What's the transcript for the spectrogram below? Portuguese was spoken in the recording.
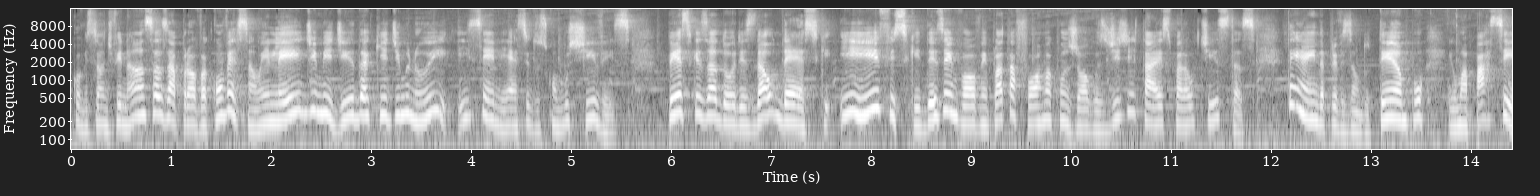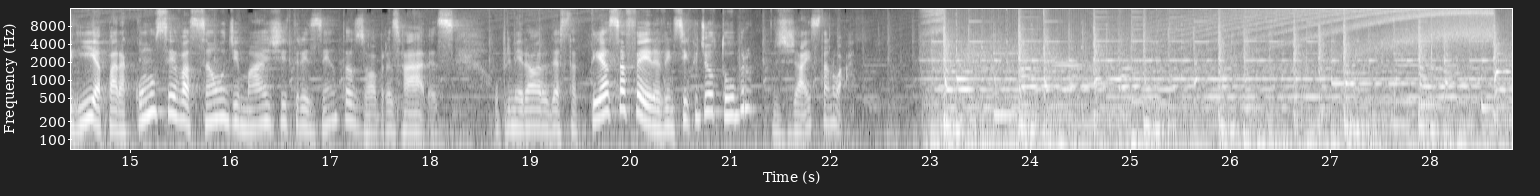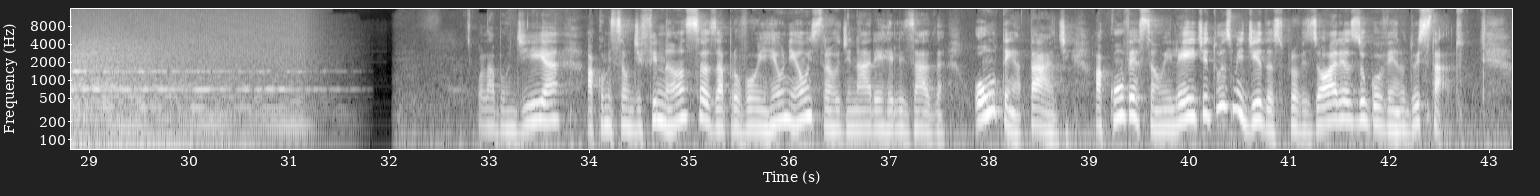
Comissão de Finanças aprova conversão em lei de medida que diminui ICMS dos combustíveis. Pesquisadores da UDESC e IFSC desenvolvem plataforma com jogos digitais para autistas. Tem ainda previsão do tempo e uma parceria para a conservação de mais de 300 obras raras. O Primeira Hora desta terça-feira, 25 de outubro, já está no ar. Bom dia. A Comissão de Finanças aprovou em reunião extraordinária realizada ontem à tarde a conversão em lei de duas medidas provisórias do governo do estado.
